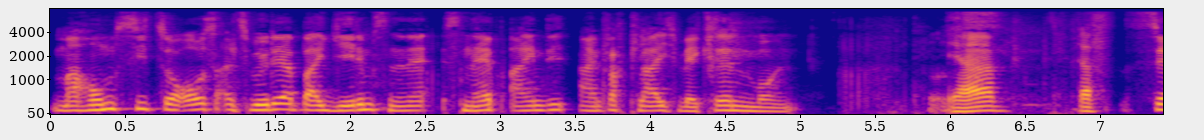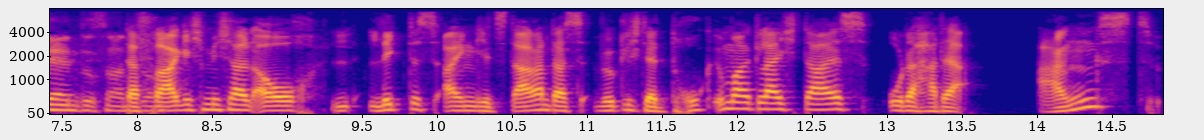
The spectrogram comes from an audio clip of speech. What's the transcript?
Mahomes sieht so aus, als würde er bei jedem Snap einfach gleich wegrennen wollen. Das ja, da, sehr interessant. Da frage ich mich halt auch, liegt es eigentlich jetzt daran, dass wirklich der Druck immer gleich da ist oder hat er Angst,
